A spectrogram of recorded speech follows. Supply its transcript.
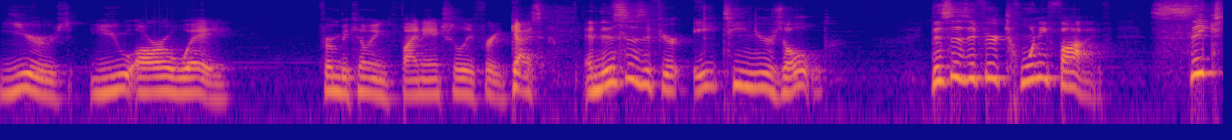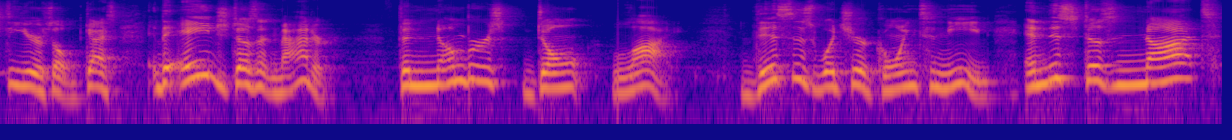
years you are away from becoming financially free. Guys, and this is if you're 18 years old. This is if you're 25, 60 years old. Guys, the age doesn't matter. The numbers don't lie. This is what you're going to need. And this does not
